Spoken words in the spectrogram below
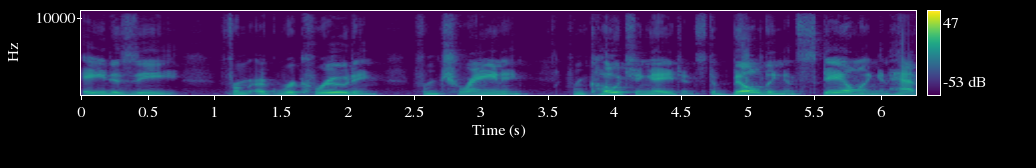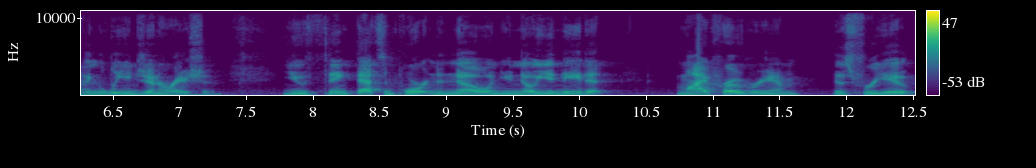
A to Z, from uh, recruiting, from training, from coaching agents to building and scaling and having lead generation. You think that's important to know and you know you need it. My program is for you.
